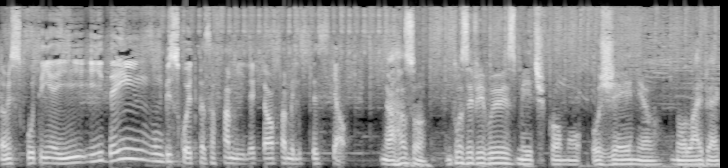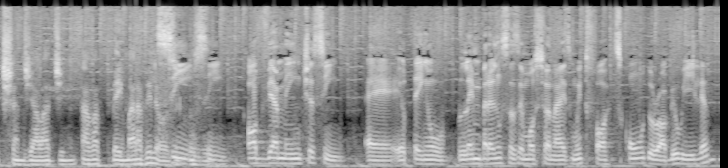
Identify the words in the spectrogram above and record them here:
Então escutem aí e deem um biscoito para essa família, que é uma família especial. Arrasou. Inclusive Will Smith como o gênio no live action de Aladdin tava bem maravilhoso. Sim, inclusive. sim. Obviamente, assim, é, eu tenho lembranças emocionais muito fortes com o do Robbie Williams,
